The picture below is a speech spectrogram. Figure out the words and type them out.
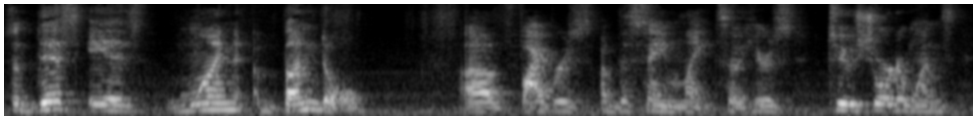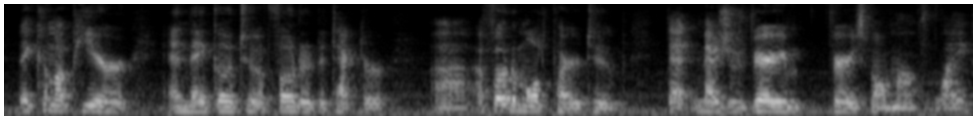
So this is one bundle of fibers of the same length. So here's two shorter ones. They come up here and they go to a photodetector, uh, a photomultiplier tube that measures very, very small amounts of light.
